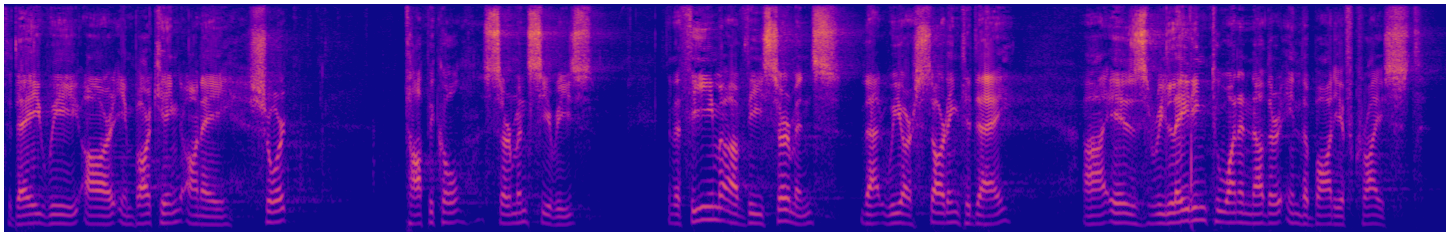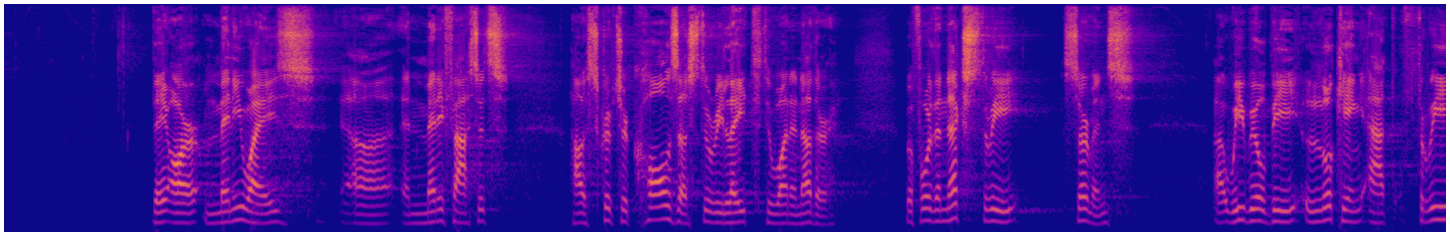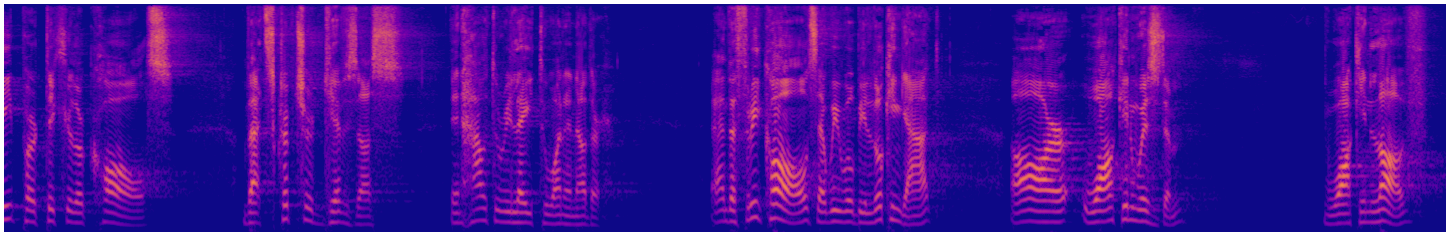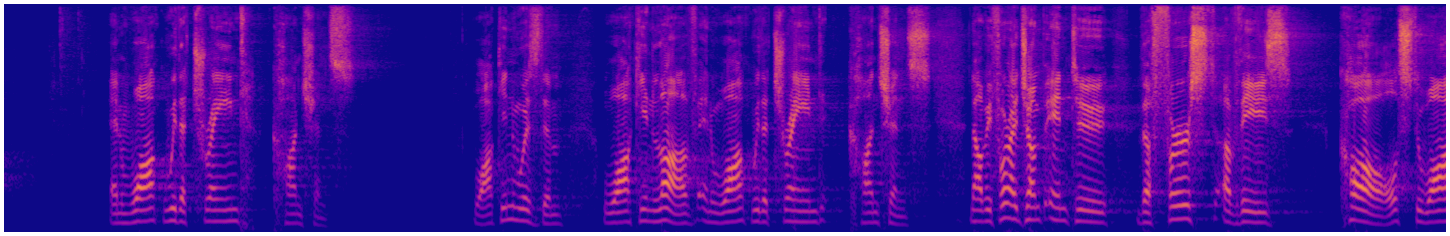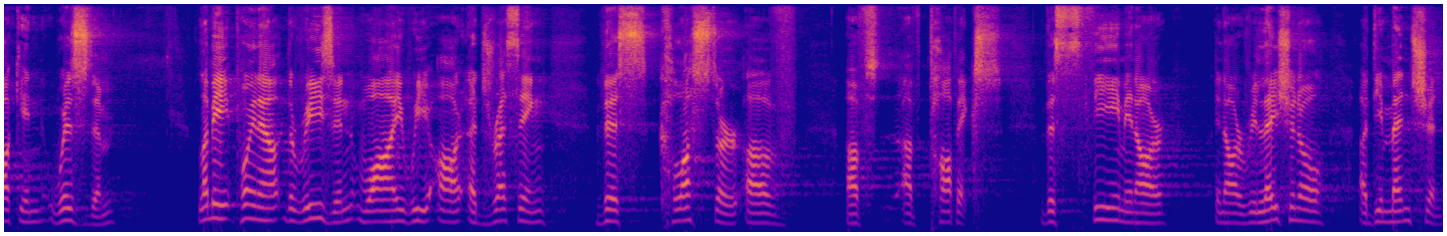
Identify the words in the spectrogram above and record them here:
Today we are embarking on a short topical sermon series. And the theme of these sermons that we are starting today uh, is relating to one another in the body of Christ. There are many ways uh, and many facets how Scripture calls us to relate to one another. But for the next three sermons, uh, we will be looking at three particular calls that Scripture gives us in how to relate to one another. And the three calls that we will be looking at are walk in wisdom, walk in love, and walk with a trained conscience. Walk in wisdom, walk in love, and walk with a trained conscience. Now, before I jump into the first of these calls to walk in wisdom, let me point out the reason why we are addressing this cluster of, of, of topics, this theme in our, in our relational uh, dimension.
